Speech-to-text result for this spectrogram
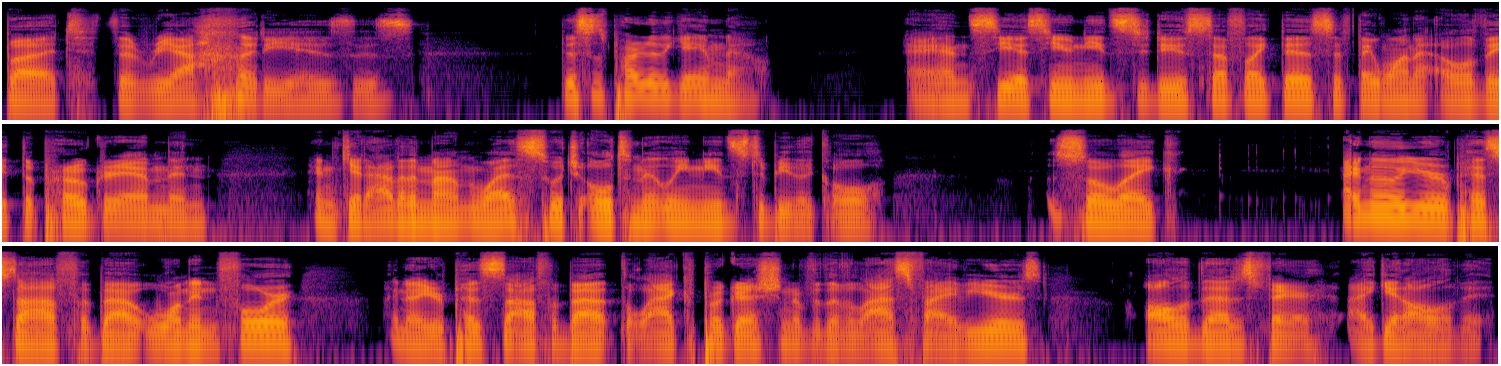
But the reality is is this is part of the game now. And CSU needs to do stuff like this if they want to elevate the program and and get out of the Mountain West, which ultimately needs to be the goal. So like I know you're pissed off about 1 and 4. I know you're pissed off about the lack of progression over the last 5 years. All of that is fair. I get all of it.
